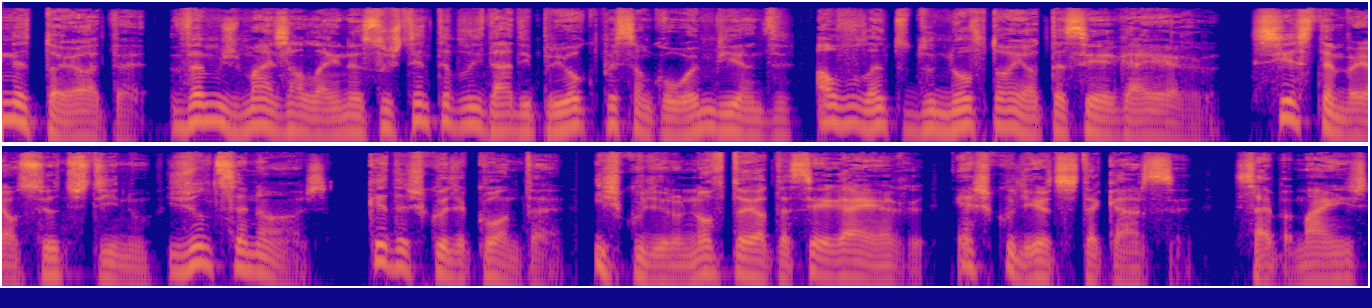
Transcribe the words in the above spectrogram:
Na Toyota, vamos mais além na sustentabilidade e preocupação com o ambiente ao volante do novo Toyota CHR. Se esse também é o seu destino, junte-se a nós. Cada escolha conta. E escolher o um novo Toyota CHR é escolher destacar-se. Saiba mais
